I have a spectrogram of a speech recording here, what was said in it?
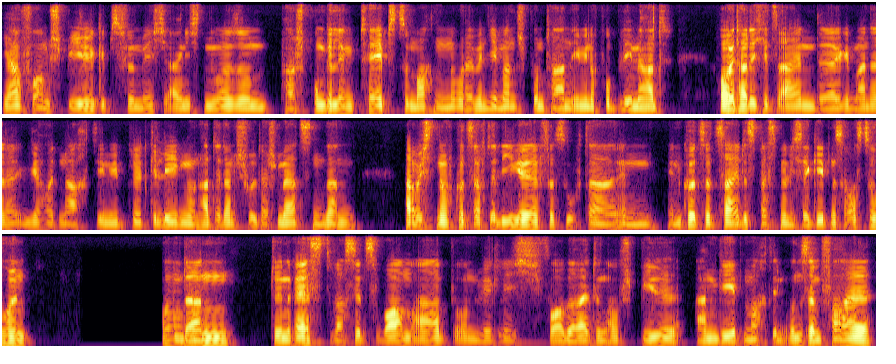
ja, vor dem Spiel gibt es für mich eigentlich nur so ein paar Sprunggelenk-Tapes zu machen oder wenn jemand spontan irgendwie noch Probleme hat. Heute hatte ich jetzt einen, der gemeint hat, er irgendwie heute Nacht irgendwie blöd gelegen und hatte dann Schulterschmerzen, dann habe ich noch kurz auf der Liege versucht, da in, in kurzer Zeit das bestmögliche Ergebnis rauszuholen. Und dann den Rest, was jetzt Warm-up und wirklich Vorbereitung aufs Spiel angeht, macht in unserem Fall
